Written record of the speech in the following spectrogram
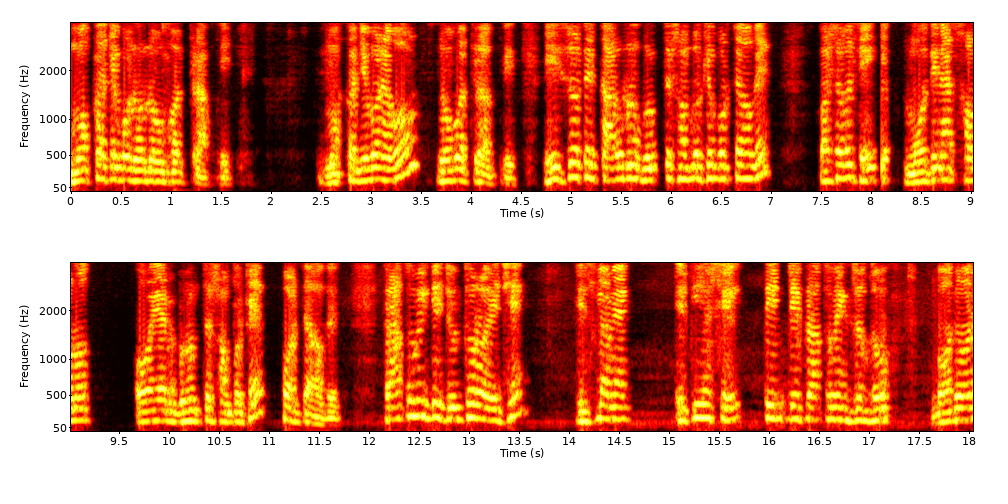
মক্কা জীবন ও নৌবত প্রাপ্তি। মক্কা জীবন এবং নৌবত প্রাপ্তি। হিজরতের কারণ ও গুরুত্ব সম্পর্কে পড়তে হবে। পাশাপাশি মদিনার সনদ ও এর গুরুত্ব সম্পর্কে পড়তে হবে। প্রাথমিক যে যুদ্ধ রয়েছে ইসলামের ইতিহাসে তিনটি প্রাথমিক যুদ্ধ, বদর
